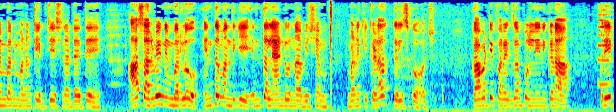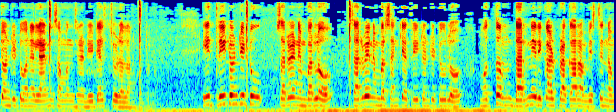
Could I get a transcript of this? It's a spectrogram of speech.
నెంబర్ని మనం క్లిక్ చేసినట్టయితే ఆ సర్వే నెంబర్లో ఎంతమందికి ఎంత ల్యాండ్ ఉన్న విషయం మనకి ఇక్కడ తెలుసుకోవచ్చు. కాబట్టి ఫర్ ఎగ్జాంపుల్ నేను ఇక్కడ త్రీ ట్వంటీ టూ అనే ల్యాండ్కి సంబంధించిన డీటెయిల్స్ చూడాలనుకుంటున్నాను. ఈ త్రీ ట్వంటీ టూ సర్వే నెంబర్లో సర్వే నెంబర్ సంఖ్య త్రీ ట్వంటీ టూలో మొత్తం ధర్ని రికార్డ్ ప్రకారం విస్తీర్ణం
